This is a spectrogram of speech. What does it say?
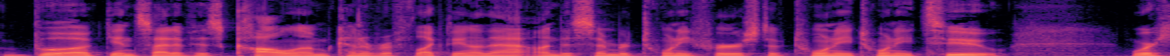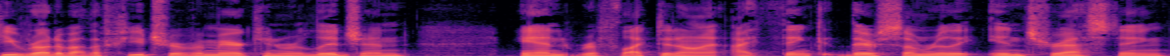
book inside of his column, kind of reflecting on that on December 21st of 2022, where he wrote about the future of American religion and reflected on it. I think there's some really interesting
